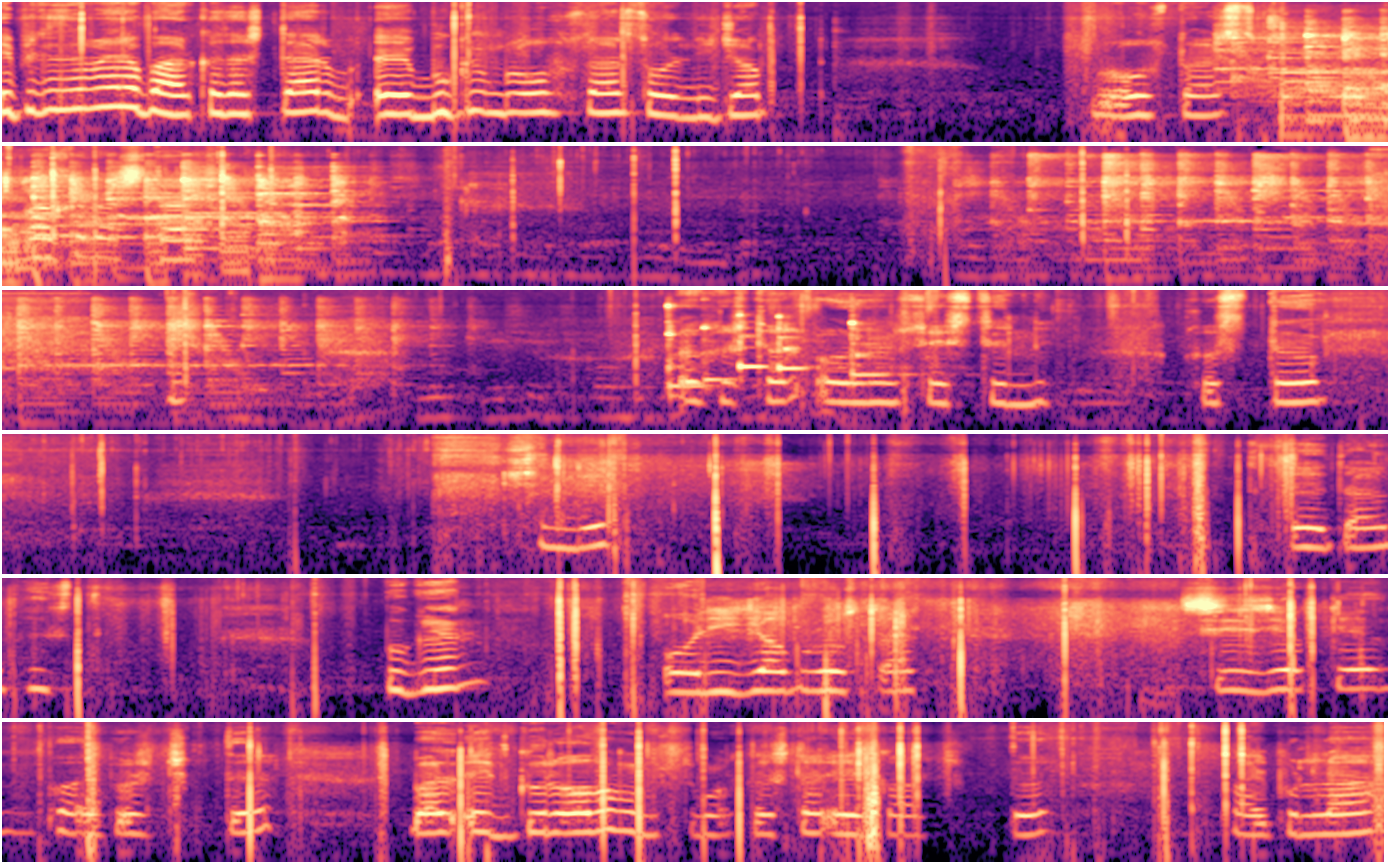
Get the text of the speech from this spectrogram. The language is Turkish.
Hepinize merhaba arkadaşlar. Ee, bugün Brawl Stars oynayacağım. Brawl Stars. Arkadaşlar. Arkadaşlar oyunun sesini kıstım. Şimdi Neden kıstım? Bugün oynayacağım Brawl Stars. Siz yokken Piper çıktı. Ben Edgar'ı alamamıştım arkadaşlar. Edgar çıktı. Piper'la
